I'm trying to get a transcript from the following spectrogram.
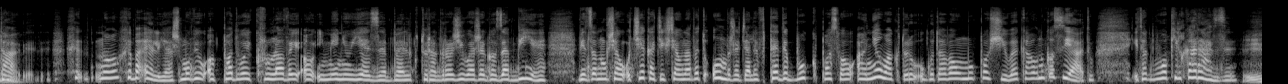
Tak, chy- no chyba Eliasz. Mówił o podłej królowej o imieniu Jezebel, która groziła, że go zabije, więc on musiał uciekać i chciał nawet umrzeć, ale wtedy Bóg posłał anioła, który ugotował mu posiłek, a on go zjadł. I tak było kilka razy. I?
